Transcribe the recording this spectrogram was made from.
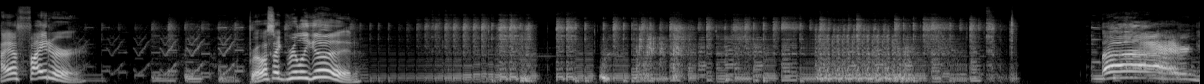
I have fighter. Bro, it's like really good. Arg!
